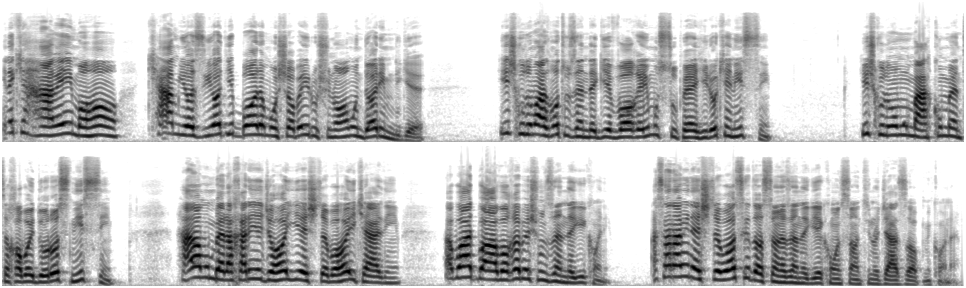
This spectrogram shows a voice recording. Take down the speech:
اینه که همه ماها کم یا زیاد یه بار مشابهی رو شونه داریم دیگه. هیچ کدوم از ما تو زندگی واقعیمون superhero که نیستیم. هیچ کدوممون محکوم به انتخابای درست نیستیم. هممون بالاخره یه جاهایی اشتباهایی کردیم و باید با عواقبشون زندگی کنیم. اصلا همین اشتباهاست که داستان زندگی کنستانتین رو جذاب می‌کنه.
